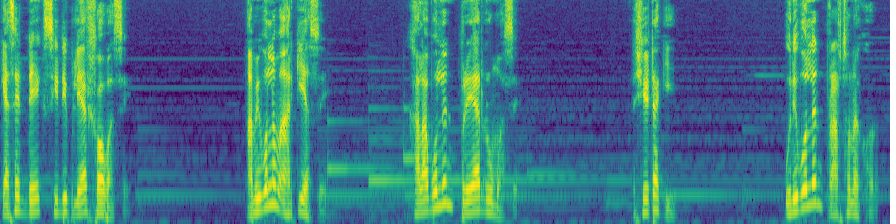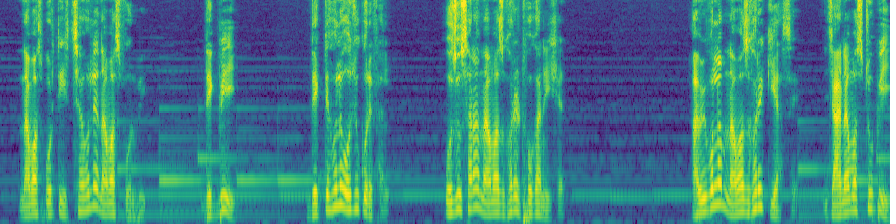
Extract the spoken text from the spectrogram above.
ক্যাসেট ডেক সিডি প্লেয়ার সব আছে। আমি বললাম, আর কি আছে? খালা বললেন, প্রেয়ার রুম আছে। সেটা কি? উনি বললেন, প্রার্থনা ঘর। নামাজ পড়তে ইচ্ছা হলে নামাজ পড়বি। দেখবি? দেখতে হলে অজু করে ফেল। অজু ছাড়া নামাজ ঘরে ঢোকা নিষেধ। আমি বললাম, নামাজ ঘরে কি আছে? জায়নামাজ টুপি?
